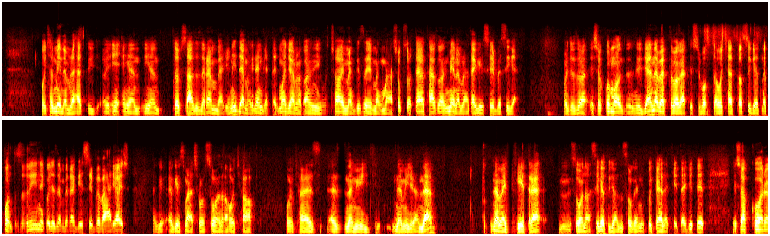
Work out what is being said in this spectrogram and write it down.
hogy hát miért nem lehet így ilyen, ilyen több százezer ember jön ide, meg rengeteg magyar, meg annyi csaj, meg, izé, meg már sokszor teltházban, hogy miért nem lehet egész évben sziget? Hogy az, és akkor mond, így elnevette magát, és mondta, hogy hát a szigetnek pont az a lényeg, hogy az ember egész évben várja, és egész másról szólna, hogyha, hogyha ez, ez nem, így, nem így lenne. Nem egy hétre szólna a sziget, ugye az a szolgáljuk, hogy kell egy hét együttét, és akkor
